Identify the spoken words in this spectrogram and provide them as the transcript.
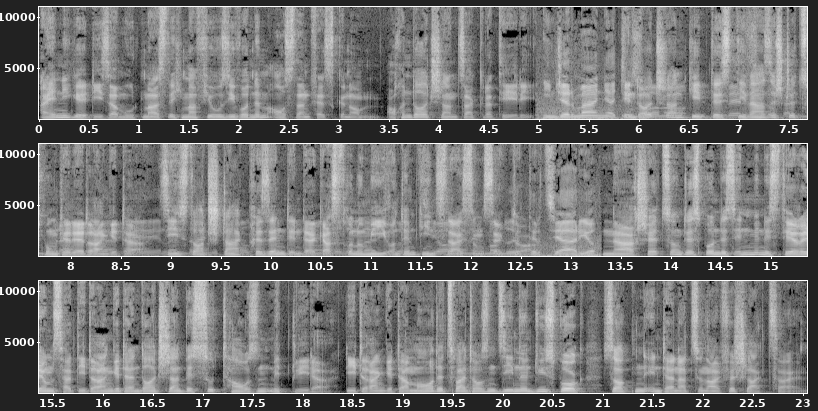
Einige dieser mutmaßlichen Mafiosi wurden im Ausland festgenommen, auch in Deutschland, sagt Gratteri. In Deutschland gibt es diverse Stützpunkte der Drangheta. Sie ist dort stark präsent in der Gastronomie und im Dienstleistungssektor. Nach Schätzung des Bundesinnenministeriums hat die Drangheta in Deutschland bis zu 1000 Mitglieder. Die Drangheta-Morde 2007 in Duisburg sorgten international für Schlagzeilen.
